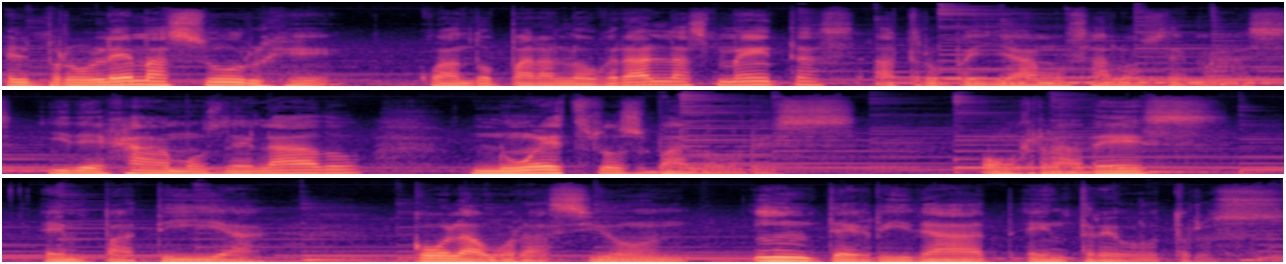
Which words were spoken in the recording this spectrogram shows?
El problema surge cuando para lograr las metas atropellamos a los demás y dejamos de lado nuestros valores honradez, empatía, colaboración, integridad, entre otros.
